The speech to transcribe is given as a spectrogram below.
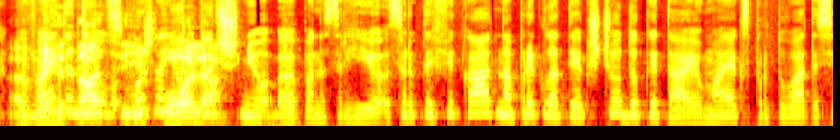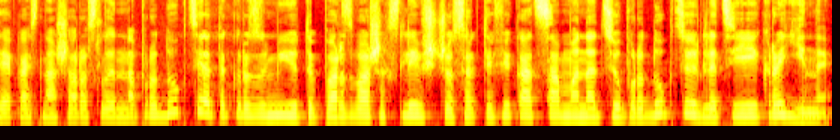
е, Давайте, вегетації ну, можна поля. я уточню, Да. е, пане Сергію. Сертифікат, наприклад, якщо до Китаю має експортуватися якась наша рослинна продукція, так розумію тепер з ваших слів, що сертифікат саме на цю продукцію для цієї країни.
